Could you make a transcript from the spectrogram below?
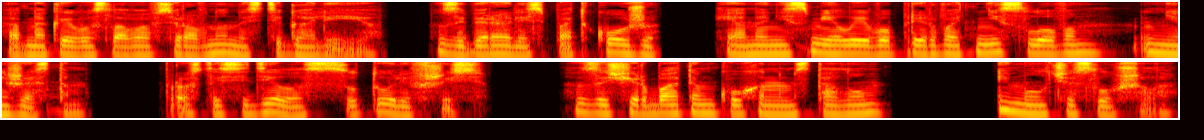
Однако его слова все равно настигали ее, забирались под кожу, и она не смела его прервать ни словом, ни жестом. Просто сидела, ссутулившись, за щербатым кухонным столом и молча слушала.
